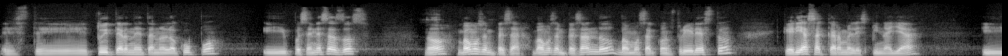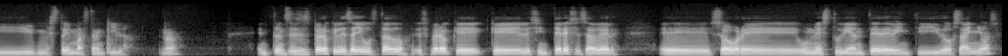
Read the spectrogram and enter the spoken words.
Este, Twitter neta no lo ocupo. Y pues en esas dos, ¿no? Vamos a empezar. Vamos empezando. Vamos a construir esto. Quería sacarme la espina ya. Y me estoy más tranquilo, ¿no? Entonces espero que les haya gustado, espero que, les interese saber eh, sobre un estudiante de 22 años.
